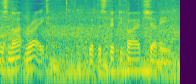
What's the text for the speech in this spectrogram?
is not right with this 55 Chevy?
